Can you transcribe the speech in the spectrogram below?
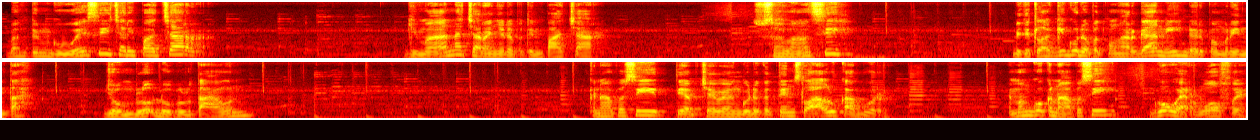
Bantuin gue sih cari pacar. Gimana caranya dapetin pacar? Susah banget sih. Dikit lagi gue dapet penghargaan nih dari pemerintah. Jomblo 20 tahun. Kenapa sih tiap cewek yang gue deketin selalu kabur? Emang gue kenapa sih? Gue werewolf ya?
